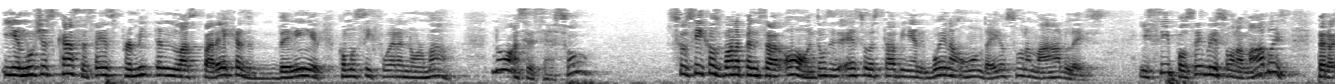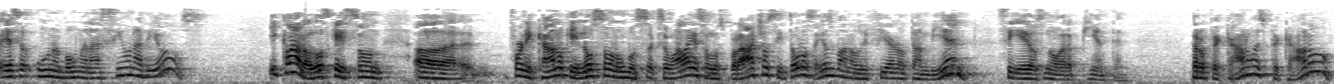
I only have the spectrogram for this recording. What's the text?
Y en muchas casas ellos permiten las parejas venir como si fuera normal. No haces eso. Sus hijos van a pensar, oh, entonces eso está bien, buena onda, ellos son amables. Y sí, posible son amables, pero es una abominación a Dios. Y claro, los que son uh, fornicanos, que no son homosexuales, o los borrachos y todos, ellos van al infierno también, si ellos no arrepienten. Pero pecado es pecado.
